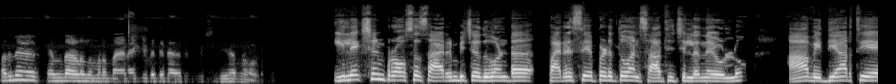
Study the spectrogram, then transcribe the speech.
അതിന് എന്താണ് നമ്മുടെ മാനേജ്മെന്റിന്റെ അതിന് വിശദീകരണമുള്ളത്? ഇലക്ഷൻ പ്രോസസ് ആരംഭിച്ചതുകൊണ്ട് പരസ്യപ്പെടുത്തുവാൻ സാധിച്ചില്ലെന്നേ ഉള്ളൂ. ആ വിദ്യാർത്ഥിയെ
